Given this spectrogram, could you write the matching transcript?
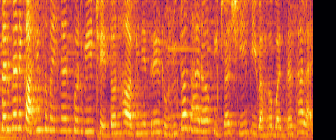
दरम्यान काहीच महिन्यांपूर्वी चेतन हा अभिनेत्री रुजुता धारप हिच्याशी विवाहबद्ध झालाय.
